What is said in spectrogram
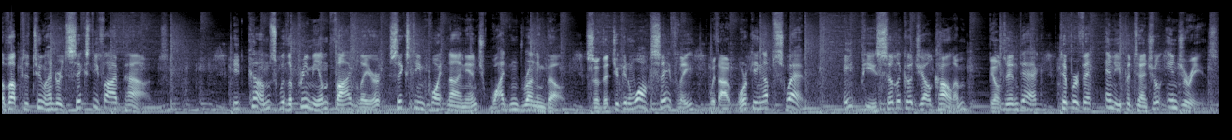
of up to 265 pounds. It comes with a premium 5-layer 16.9-inch widened running belt so that you can walk safely without working up sweat. 8-piece silica gel column, built-in deck to prevent any potential injuries.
